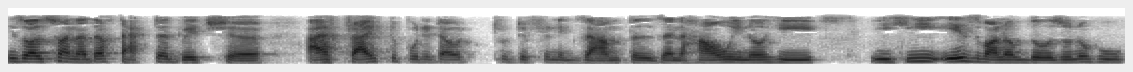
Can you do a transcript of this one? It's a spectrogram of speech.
is also another factor which uh, i've tried to put it out through different examples and how you know he he is one of those you know who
